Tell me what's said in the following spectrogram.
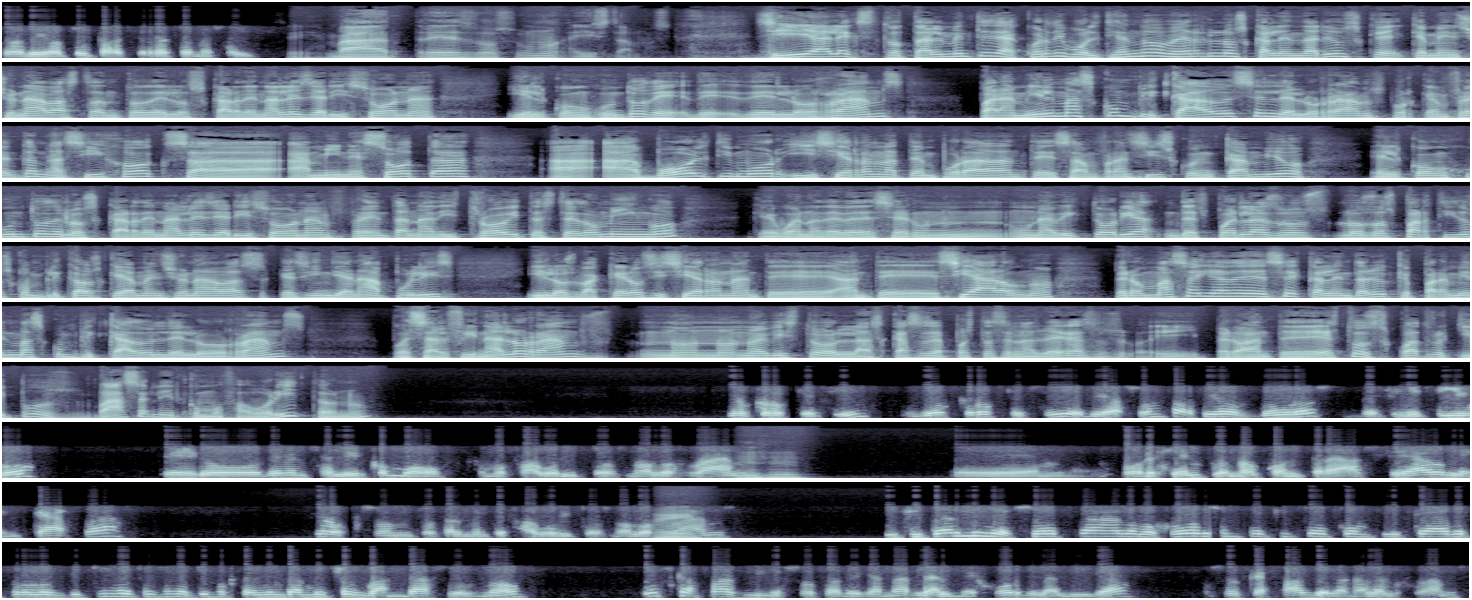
Lo digo para que retomes ahí. Sí, va, 3, 2, 1, ahí estamos. Sí, Alex, totalmente de acuerdo. Y volteando a ver los calendarios que, mencionabas, tanto de los Cardenales de Arizona y el conjunto de, de- los Rams, para mí el más complicado es el de los Rams, porque enfrentan a Seahawks, a, a Minnesota, a, a Baltimore y cierran la temporada ante San Francisco. En cambio, el conjunto de los Cardenales de Arizona enfrentan a Detroit este domingo, que bueno, debe de ser una victoria. Después las dos, los dos partidos complicados que ya mencionabas, que es Indianápolis y los Vaqueros y cierran ante, ante Seattle, ¿no? Pero más allá de ese calendario que para mí es más complicado, el de los Rams, pues al final los Rams, no, no, no he visto las casas de apuestas en Las Vegas, pero ante estos cuatro equipos va a salir como favorito, ¿no? Yo creo que sí, yo creo que sí. Son partidos duros, definitivo, pero deben salir como, como favoritos, ¿no? Los Rams, eh, por ejemplo, ¿no? Contra Seattle en casa, creo que son totalmente favoritos, ¿no? Los Rams. Visitar Minnesota a lo mejor es un poquito complicado, pero los vikingos es un equipo que también da muchos bandazos, ¿no? Es capaz Minnesota de ganarle al mejor de la liga, o sea, es capaz de ganarle a los Rams,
